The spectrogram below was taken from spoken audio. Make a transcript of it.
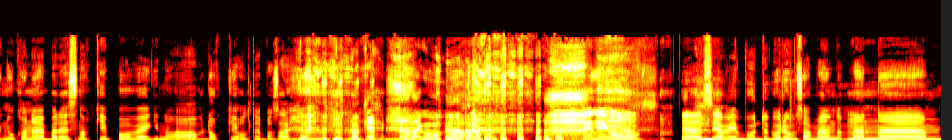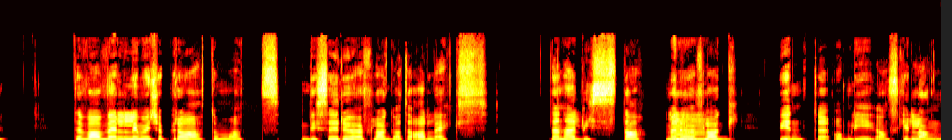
nå kan jeg bare snakke på vegne av dere, holdt jeg på å si. Ok, den er god. Den er god! Eh, Siden vi bodde på rom sammen. Men eh, det var veldig mye prat om at disse røde flagga til Alex, den her lista med røde flagg, begynte å bli ganske lang.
